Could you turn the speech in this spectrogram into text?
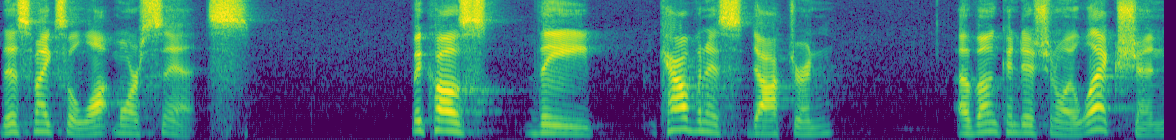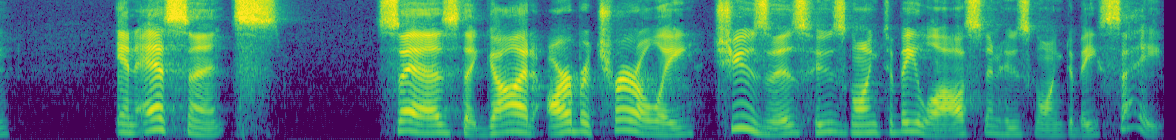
this makes a lot more sense. Because the Calvinist doctrine of unconditional election, in essence, says that God arbitrarily chooses who's going to be lost and who's going to be saved.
